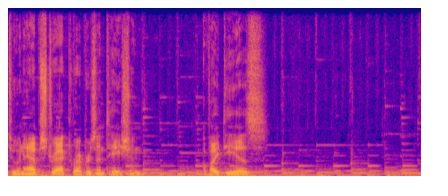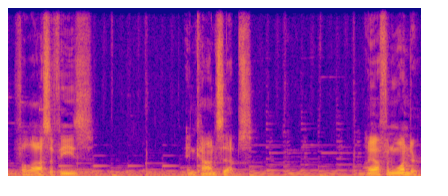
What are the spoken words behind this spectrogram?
to an abstract representation of ideas, philosophies, and concepts. I often wonder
